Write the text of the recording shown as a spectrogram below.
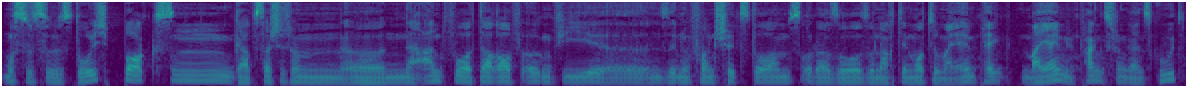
musstest du das durchboxen? Gab es da schon äh, eine Antwort darauf irgendwie äh, im Sinne von Shitstorms oder so, so nach dem Motto Miami Punk, Miami Punk ist schon ganz gut,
